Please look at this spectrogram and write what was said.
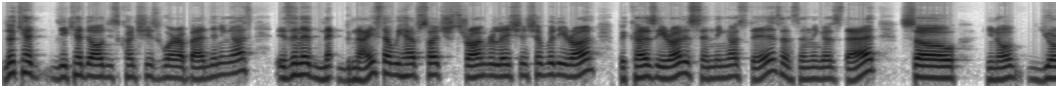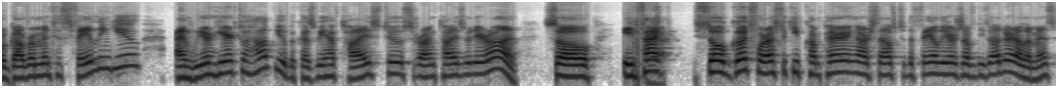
look at look at all these countries who are abandoning us. Isn't it nice that we have such strong relationship with iran? Because iran is sending us this and sending us that. So you know your government is failing you and we are here to help you because we have ties to strong ties with iran. So in fact. So good for us to keep comparing ourselves to the failures of these other elements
